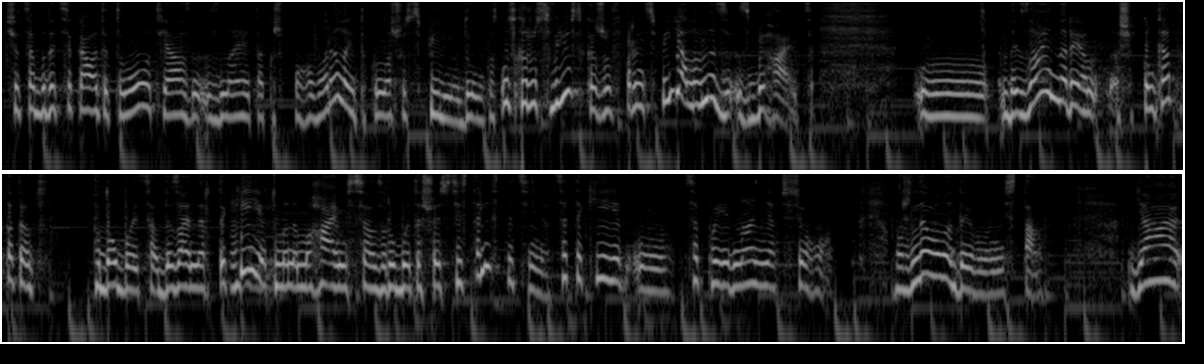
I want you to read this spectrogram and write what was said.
що це буде цікавити. Тому от я з нею також поговорила і таку нашу спільну думку. Ну, скажу свою, скажу, в принципі, я, але вони з- збігаються. М, Дизайнери, щоб конкретно сказати, от подобається дизайнер такий, от ми намагаємося зробити щось в цій стилістиці. Ні, це такі, це поєднання всього. Важлива надивленість, так. Я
